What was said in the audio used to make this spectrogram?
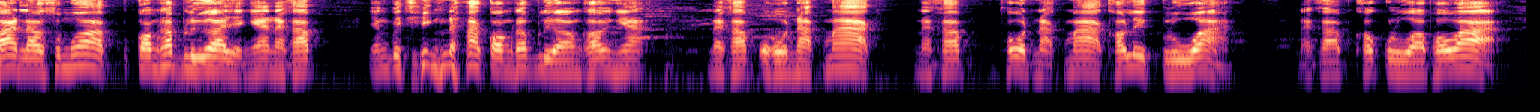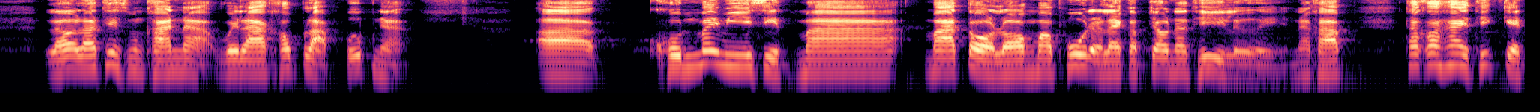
บ้านเราสมมติว่ากองทัพเรืออย่างเงี้ยนะครับ ยังไปทิ้งหน้ากองทัพเรือของเขาอย่างเงี้ยนะครับโอ้โหหนักมากนะครับ โทษหนักมากเขาเลยกลัวนะครับเขากลัวเพราะว่าแล้วแล้วที่สำคัญอะเวลาเขาปรับปุ๊บเนี่ยอ่า คุณไม่มีสิทธิ์มามาต่อรองมาพูดอะไรกับเจ้าหน้าที่เลยนะครับ ถ้าเขาให้ทิกเก็ต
